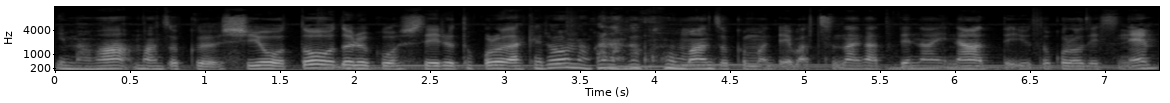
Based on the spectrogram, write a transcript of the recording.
今は満足しようと努力をしているところだけどなかなかこう満足まではつながってないなっていうところですね。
